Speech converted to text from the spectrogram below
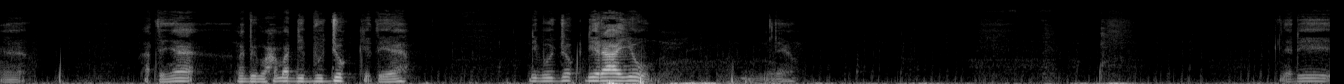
Ya. Artinya Nabi Muhammad dibujuk gitu ya. Dibujuk, dirayu. Ya. Jadi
